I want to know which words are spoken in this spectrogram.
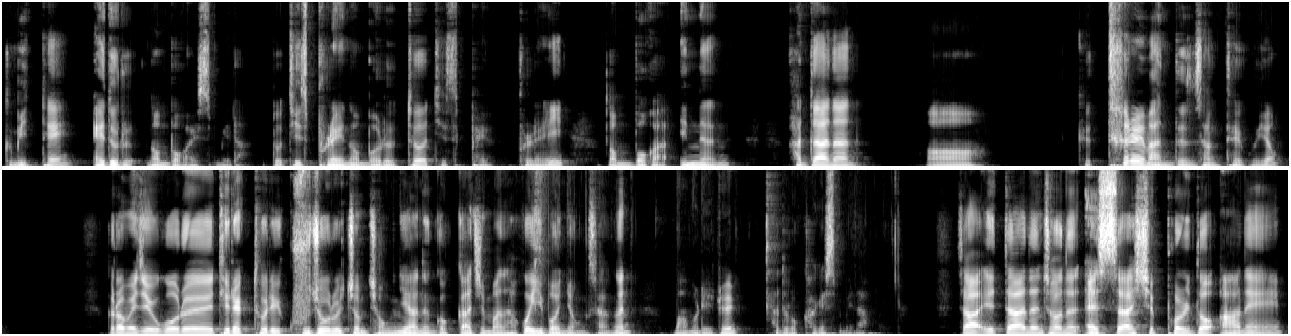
그 밑에 add number가 있습니다 또 display number root, display number가 있는 간단한 어, 그 틀을 만든 상태고요 그러면 이제 요거를 디렉토리 구조를 좀 정리하는 것까지만 하고 이번 영상은 마무리를 하도록 하겠습니다 자, 일단은 저는 src 폴더 안에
